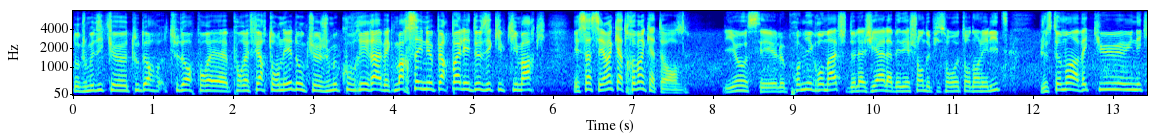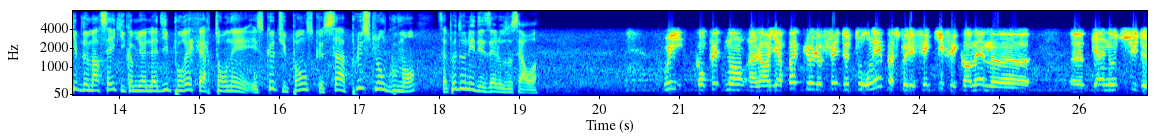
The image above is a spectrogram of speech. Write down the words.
Donc je me dis que Tudor, Tudor pourrait, pourrait faire tourner. Donc je me couvrirai avec Marseille ne perd pas les deux équipes qui marquent. Et ça c'est 1,94. Lio, c'est le premier gros match de la GIA à la Baie des Champs depuis son retour dans l'élite. Justement, avec une équipe de Marseille qui, comme Yoann l'a dit, pourrait faire tourner. Est-ce que tu penses que ça, plus l'engouement, ça peut donner des ailes aux Auxerrois? Oui, complètement. Alors, il n'y a pas que le fait de tourner, parce que l'effectif est quand même euh, euh, bien au-dessus de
